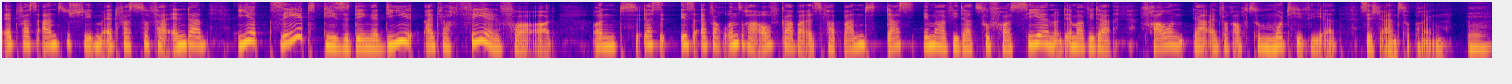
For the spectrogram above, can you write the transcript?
etwas anzuschieben, etwas zu verändern. Ihr seht diese Dinge, die einfach fehlen vor Ort. Und das ist einfach unsere Aufgabe als Verband, das immer wieder zu forcieren und immer wieder Frauen ja einfach auch zu motivieren, sich einzubringen. Mhm.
